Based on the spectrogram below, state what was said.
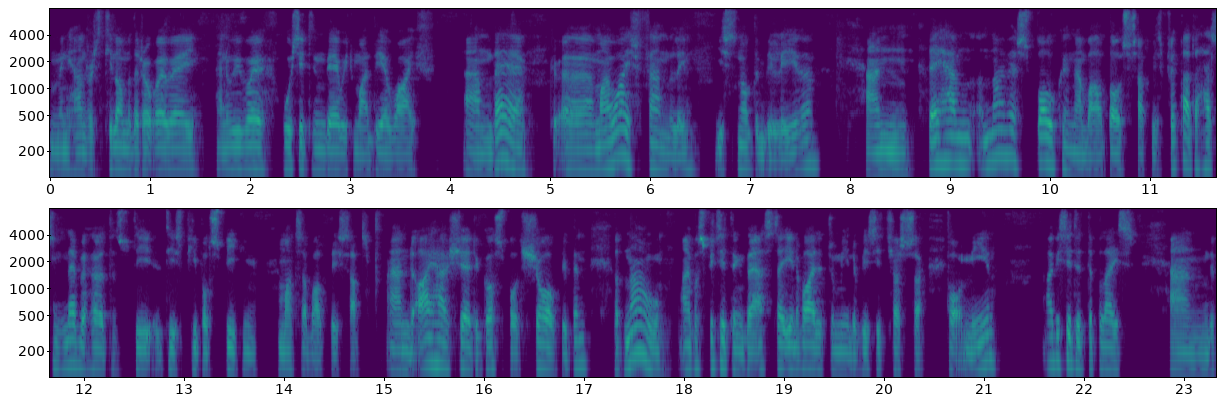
many hundred kilometers away, and we were visiting there with my dear wife. And there, uh, my wife's family is not a believer, and they have never spoken about those subjects. Britta has never heard the, these people speaking much about this subject. And I have shared the gospel short with them. But now I was visiting there as they invited to me to visit just uh, for a meal. I visited the place and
